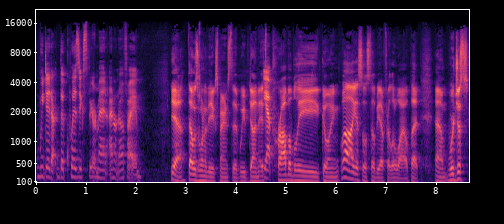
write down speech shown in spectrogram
we did the quiz experiment. I don't know if i yeah, that was one of the experiments that we've done. It's Yep. probably going, well, I guess it'll still be up for a little while, but um, we're just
